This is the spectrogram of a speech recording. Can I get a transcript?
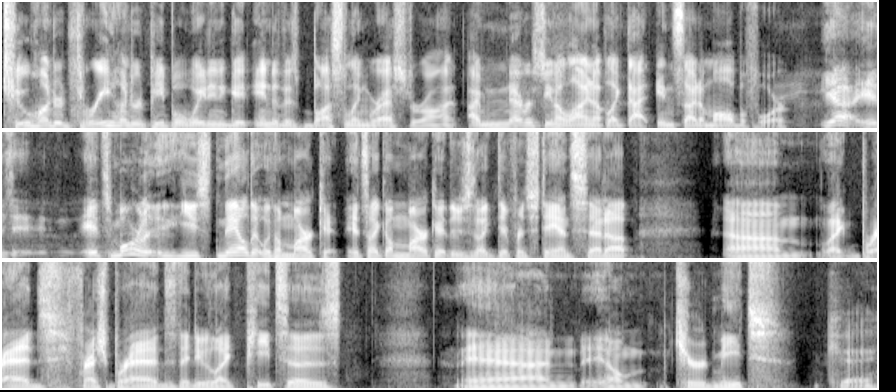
200, 300 people waiting to get into this bustling restaurant. I've never seen a lineup like that inside a mall before. Yeah, it's it's more you nailed it with a market. It's like a market. There's like different stands set up, um, like breads, fresh breads. They do like pizzas and you know cured meats, Okay.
